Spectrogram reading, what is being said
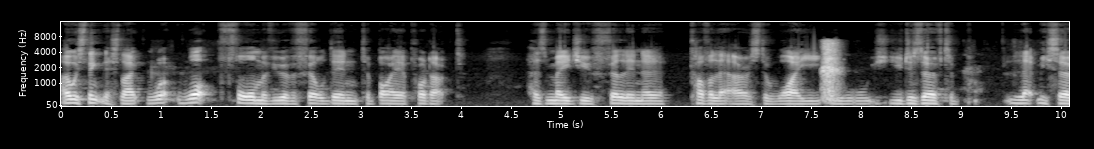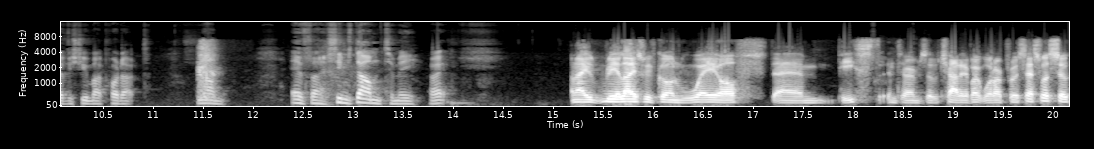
I always think this: like, what what form have you ever filled in to buy a product has made you fill in a cover letter as to why you, you, deserve to let me service you my product? None ever. Seems dumb to me, right? and I realize we've gone way off um, piece in terms of chatting about what our process was. So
